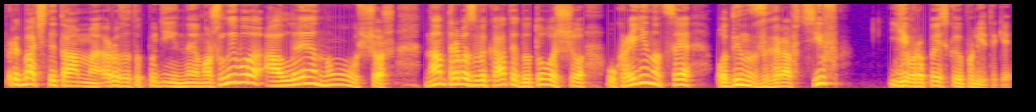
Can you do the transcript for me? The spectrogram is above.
Передбачити там розвиток подій неможливо, але ну що ж, нам треба звикати до того, що Україна це один з гравців. Європейської політики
